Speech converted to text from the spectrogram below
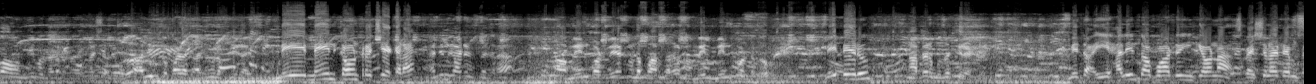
బాగుంది మన దగ్గర స్పెషల్ పాటు అది కూడా మీ మెయిన్ కౌంటర్ వచ్చి ఎక్కడ? అనిల్ గార్డెన్స్ దగ్గర. మెయిన్ కౌంటర్ వివేకానంద పార్క్ దగ్గర మా మెయిన్ మెయిన్ కౌంటర్ మీ పేరు? నా పేరు ముజక్కిర్ అండి. మీతో ఈ హలీంతో పాటు ఇంకేమన్నా స్పెషల్ ఐటమ్స్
